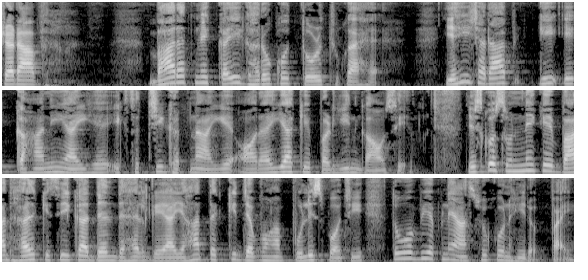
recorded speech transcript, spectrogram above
शराब। भारत में कई घरों को तोड़ चुका है। यही शराब की एक कहानी आई है, एक सच्ची घटना आई है औरैया के पड़ीन गाँव से, जिसको सुनने के बाद हर किसी का दिल दहल गया। यहाँ तक कि जब वहाँ पुलिस पहुँची तो वो भी अपने आँसू को नहीं रोक पाई।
